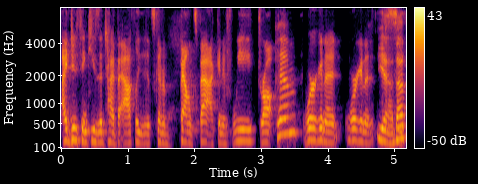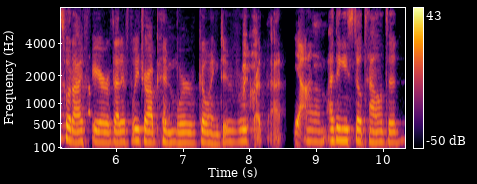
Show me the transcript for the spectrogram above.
I do think he's the type of athlete that's going to bounce back. And if we drop him, we're gonna we're gonna Yeah, that's what I fear that if we drop him, we're going to regret that. yeah Um, I think he's still talented.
